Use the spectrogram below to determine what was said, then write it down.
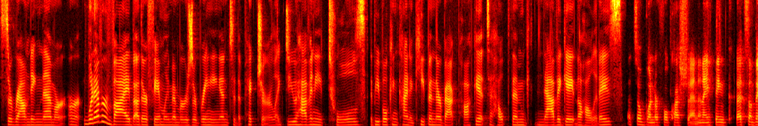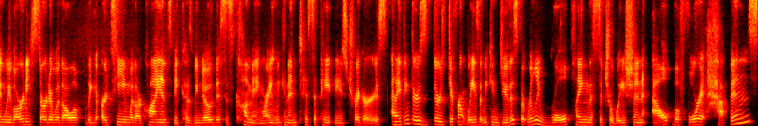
surrounding them or, or whatever vibe other family members are bringing into the picture. Like, do you have any tools that people can kind of keep in their back pocket to help them navigate the holidays? That's a wonderful question. And I think that's something we've already started with all of like, our team, with our clients, because we know this is coming, right? We can anticipate these triggers. And I think there's there's different ways that we can do this, but really role playing the situation out before it happens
